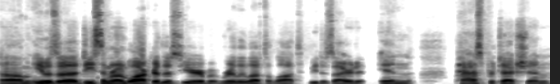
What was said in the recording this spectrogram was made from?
Um, he was a decent run blocker this year, but really left a lot to be desired in pass protection.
